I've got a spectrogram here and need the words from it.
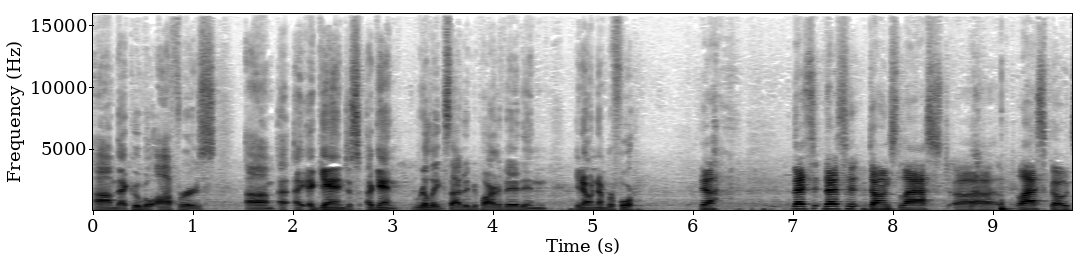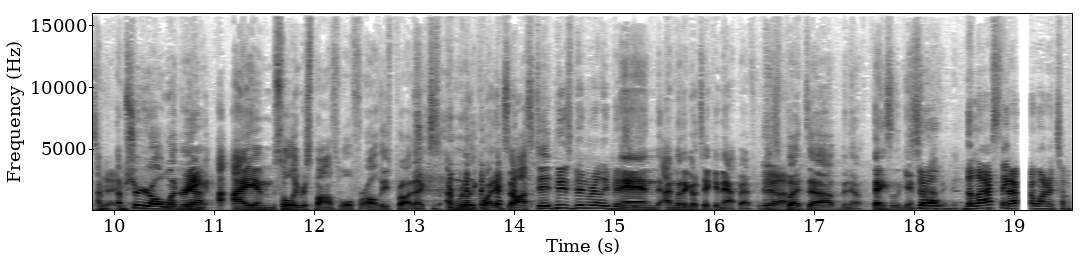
um, that Google offers. Um, again, just again, really excited to be part of it. And you know, number four. Yeah. That's that's Don's last uh, last go today. I'm, I'm, sure you're all wondering. Yeah. I, I, am solely responsible for all these products. I'm really quite exhausted. He's been really busy, and I'm going to go take a nap after this. Yeah. But uh, but no, thanks again so for having me. the last thing I want to talk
